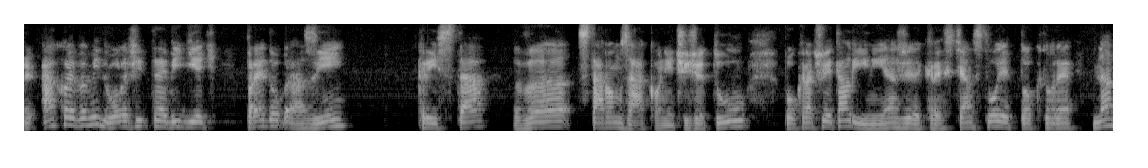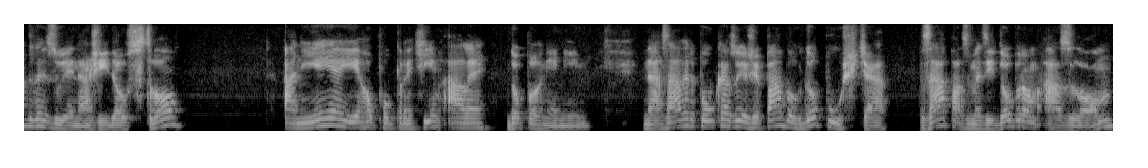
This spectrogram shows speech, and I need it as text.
ako je veľmi dôležité vidieť predobrazy Krista v starom zákone. Čiže tu pokračuje tá línia, že kresťanstvo je to, ktoré nadvezuje na židovstvo a nie je jeho popretím, ale doplnením. Na záver poukazuje, že Pán Boh dopúšťa zápas medzi dobrom a zlom,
